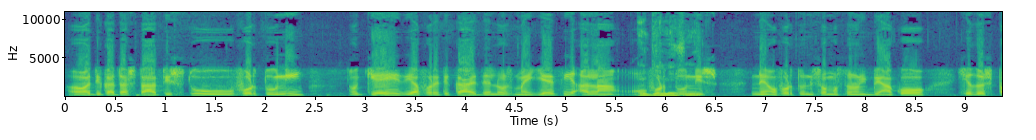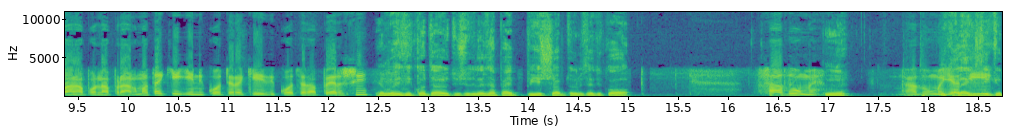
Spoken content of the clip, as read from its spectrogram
ο αντικαταστάτης του Φορτούνη Οκ, διαφορετικά εντελώς μεγέθη, αλλά ο Εντελώς, Φορτούνης, ναι, ο Φορτούνης όμως τον Ολυμπιακό είχε δώσει πάρα πολλά πράγματα και γενικότερα και ειδικότερα πέρσι. Εγώ ειδικότερα ρωτήσω, δηλαδή θα πάει πίσω από τον επιθετικό. Θα δούμε. Ναι. Θα δούμε Ε, καλά, έχεις γιατί, δίκιο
